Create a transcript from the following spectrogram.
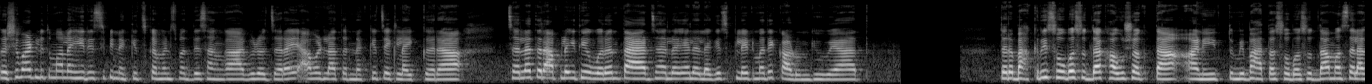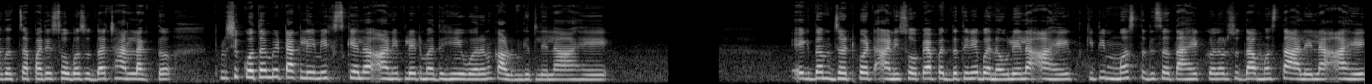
कशी वाटली तुम्हाला ही रेसिपी नक्कीच कमेंट्समध्ये सांगा. व्हिडिओ जराही आवडला तर नक्कीच एक लाईक करा. चला तर आपलं इथे वरण तयार झालं याला लगेच प्लेटमध्ये काढून घेऊयात. तर भाकरीसोबतसुद्धा खाऊ शकता आणि तुम्ही भातासोबतसुद्धा मस्त लागतं चपातीसोबतसुद्धा छान लागतं. थोडीशी कोथिंबीर टाकली मिक्स केलं आणि प्लेटमध्ये हे वरण काढून घेतलेलं आहे. एकदम झटपट आणि सोप्या पद्धतीने बनवलेला आहे. किती मस्त दिसत आहे. कलरसुद्धा मस्त आलेला आहे.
